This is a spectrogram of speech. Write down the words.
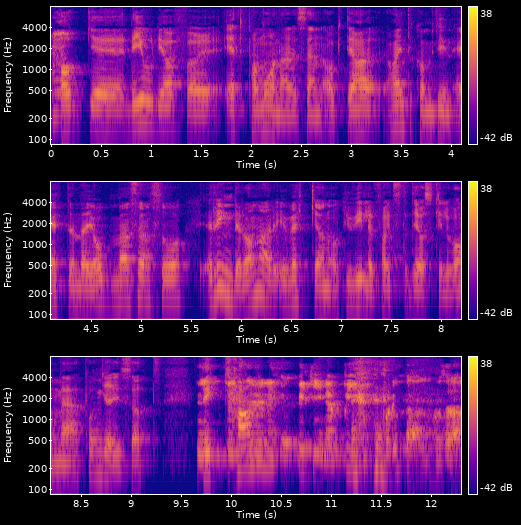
Och eh, det gjorde jag för ett par månader sedan och det har, har inte kommit in ett enda jobb. Men sen så ringde de här i veckan och ville faktiskt att jag skulle vara med på en grej så att det kan... du liksom skicka in en bild på dig själv och sådär?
